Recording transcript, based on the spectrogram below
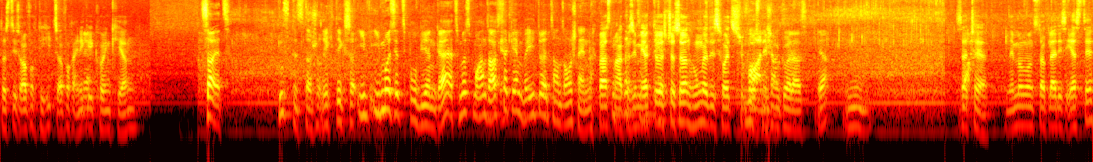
dass das einfach die Hitze einfach in den Kern. So, jetzt duftet es da schon richtig. So, ich, ich muss jetzt probieren, gell? Jetzt müssen wir eins rausgeben, weil ich tue jetzt eins anschneiden. Passt, Markus, ich merke, du hast schon so einen Hunger, das hältst du schon Boah, fast die nicht. schauen gut aus. Ja. So, her. Nehmen wir uns da gleich das erste.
